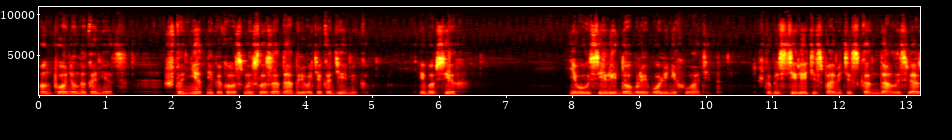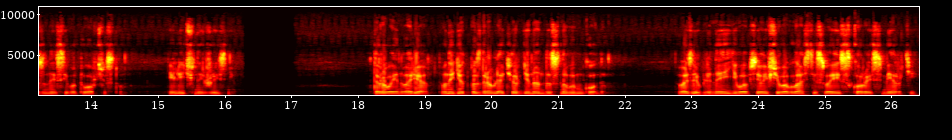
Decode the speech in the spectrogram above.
он понял, наконец, что нет никакого смысла задабривать академиков, ибо всех его усилий доброй воли не хватит, чтобы стереть из памяти скандалы, связанные с его творчеством и личной жизнью. 2 января он идет поздравлять Фердинанда с Новым годом. Возлюбленная его все еще во власти своей скорой смерти,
